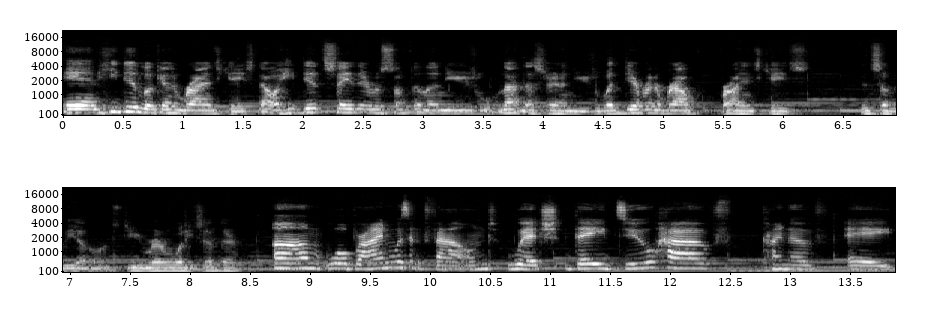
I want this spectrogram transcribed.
And he did look into Brian's case. Now, he did say there was something unusual, not necessarily unusual, but different about Brian's case than some of the other ones. Do you remember what he said there? Um, well, Brian wasn't found, which they do have kind of a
